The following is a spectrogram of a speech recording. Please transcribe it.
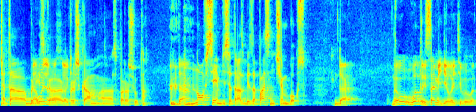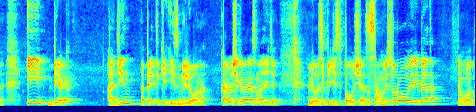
Это близко к прыжкам э, с парашюта. Да, Но в 70 раз безопаснее, чем бокс. да. Ну вот и сами делайте выводы. И бег. Один, опять-таки, из миллиона. Короче говоря, смотрите. Велосипедисты, получаются, самые суровые ребята. Вот.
